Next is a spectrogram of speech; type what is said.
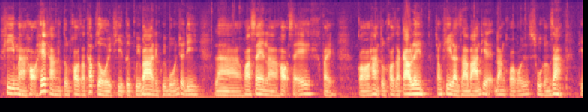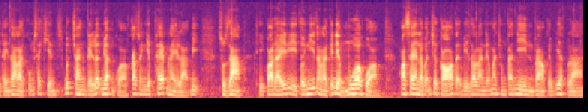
khi mà họ hết hàng tồn kho giá thấp rồi thì từ quý 3 đến quý 4 trở đi là Hoa Sen là họ sẽ phải có hàng tồn kho giá cao lên. Trong khi là giá bán thì đang có xu hướng giảm, thì thành ra là cũng sẽ khiến bức tranh cái lợi nhuận của các doanh nghiệp thép này là bị sụt giảm thì qua đấy thì tôi nghĩ rằng là cái điểm mua của hoa sen là vẫn chưa có, tại vì do là nếu mà chúng ta nhìn vào cái việc là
